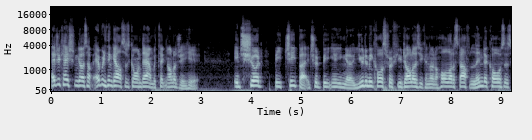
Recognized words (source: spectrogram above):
Education goes up. Everything else has gone down with technology here. It should be cheaper. It should be, you, know, you can get a Udemy course for a few dollars. You can learn a whole lot of stuff. Lynda courses.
